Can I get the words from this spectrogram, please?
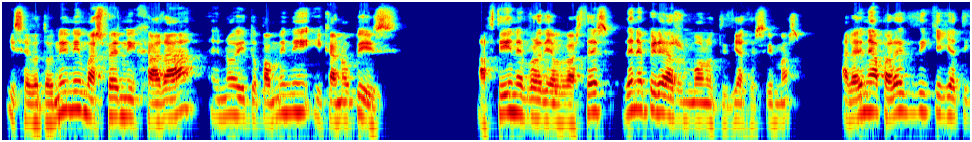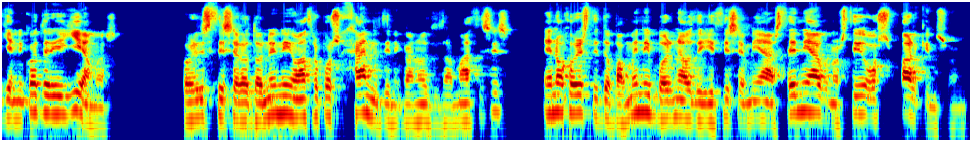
Η σερωτονίνη μας φέρνει χαρά, ενώ η τοπαμίνη ικανοποίηση. Αυτοί οι νευροδιαβιβαστές δεν επηρεάζουν μόνο τη διάθεσή μας, αλλά είναι απαραίτητοι και για τη γενικότερη υγεία μας. Χωρίς τη σερωτονίνη ο άνθρωπος χάνει την ικανότητα μάθησης, ενώ χωρίς την τοπαμίνη μπορεί να οδηγηθεί σε μια ασθένεια γνωστή ως Πάρκινσον.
